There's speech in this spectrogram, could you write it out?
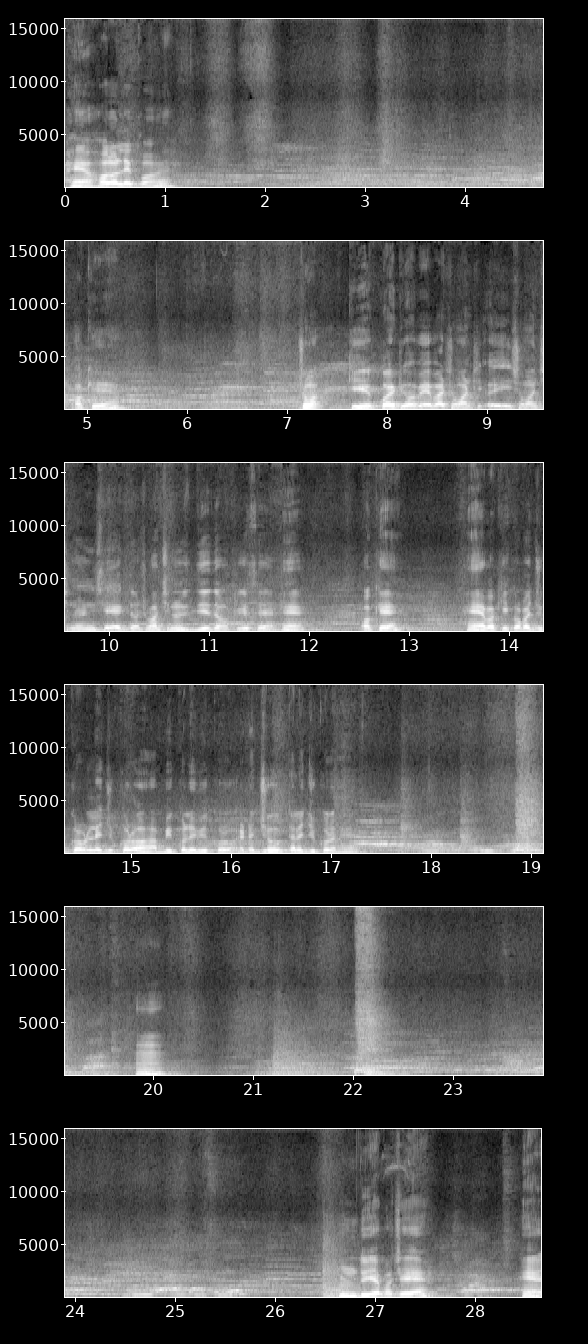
হ্যাঁ হলো লেখো হ্যাঁ। ওকে। সমান কি, কয়টি হবে এবার? সমান এই সমান চিহ্ন নিচে একদম সমান চিহ্ন দিয়ে দাও, ঠিক আছে? হ্যাঁ ওকে। হ্যাঁ এবার কী করবা? যোগ করলে যোগ করো? আর বিয়োগ করলে বিয়োগ করো? এটা যোগ, তাহলে যোগ করো হ্যাঁ। হুম। হুম, দুই আর পাঁচে হ্যাঁ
